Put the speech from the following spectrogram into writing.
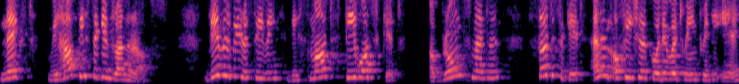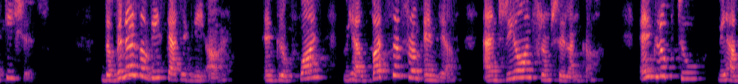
Next, we have the second runner-ups. They will be receiving the Smart T-Watch Kit, a bronze medal, certificate, and an official Codeavour 2020 AI t-shirts. The winners of these category are, in Group 1, we have Vatsal from India and Rion from Sri Lanka. In Group 2, we have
